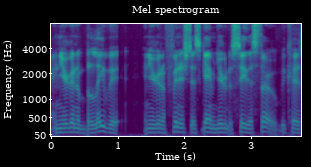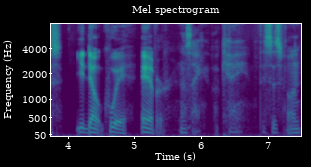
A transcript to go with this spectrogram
and you're gonna believe it, and you're gonna finish this game, and you're gonna see this through because you don't quit ever." And I was like, "Okay, this is fun."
